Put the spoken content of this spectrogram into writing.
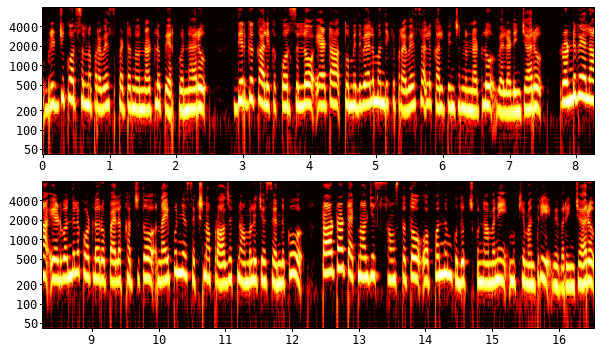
బ్రిడ్జ్ కోర్సులను ప్రవేశపెట్టనున్నట్లు పేర్కొన్నారు. దీర్ఘకాలిక కోర్సుల్లో ఏటా తొమ్మిది వేల మందికి ప్రవేశాలు కల్పించనున్నట్లు వెల్లడించారు. రెండు వేల ఏడు వందల కోట్ల రూపాయల ఖర్చుతో నైపుణ్య శిక్షణ ప్రాజెక్టును అమలు చేసేందుకు టాటా టెక్నాలజీస్ సంస్థతో ఒప్పందం కుదుర్చుకున్నామని ముఖ్యమంత్రి వివరించారు.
